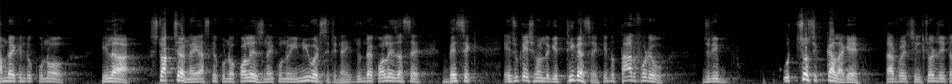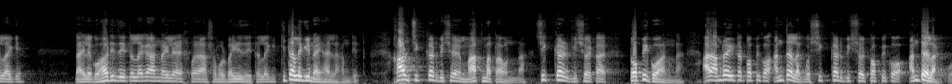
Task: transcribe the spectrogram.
আমরা কিন্তু কোনো হিলা স্ট্রাকচার নাই, আজকে কোনো কলেজ নাই, কোনো ইউনিভার্সিটি নাই। যোনটা কলেজ আছে বেসিক এডুকেশন লেগে ঠিক আছে, কিন্তু তারপরেও যদি উচ্চ শিক্ষা লাগে তারপরে শিলচর যেতে লাগে। নাইলে গুৱাহাটী যেতে লাগে আর নাইলে একবার আসামের বাইরে যেতে লাগে কিতা লাগি নাই হাইলাকান্দিত। কারণ শিক্ষার বিষয়ে মাত মাতা না শিক্ষার বিষয়টা টপিকও আন না আর আমরা এটা টপিকও আনতে লাগবো শিক্ষার বিষয় টপিকও আনতে লাগবো।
